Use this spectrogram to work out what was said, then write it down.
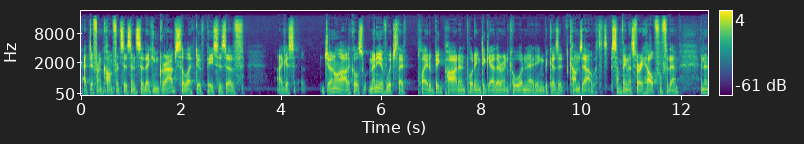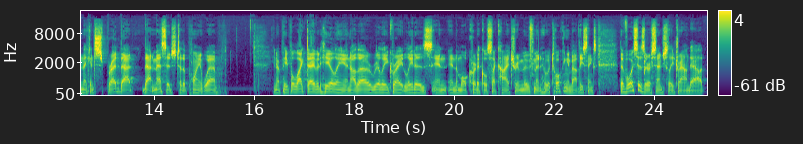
at different conferences. And so they can grab selective pieces of, I guess, journal articles, many of which they've played a big part in putting together and coordinating because it comes out with something that's very helpful for them. And then they can spread that, that message to the point where you know, people like David Healy and other really great leaders in, in the more critical psychiatry movement who are talking about these things, their voices are essentially drowned out.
